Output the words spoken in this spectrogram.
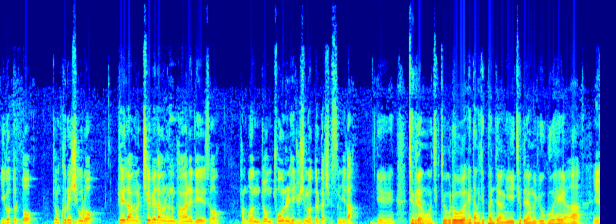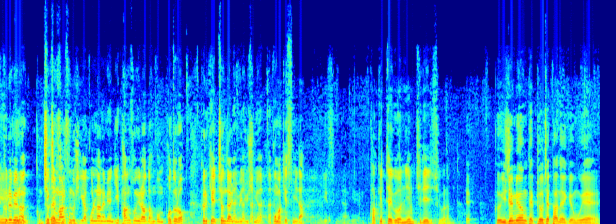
이것들도 좀 그런 식으로 배당을 재배당을 하는 방안에 대해서 한번 좀 조언을 해주시면 어떨까 싶습니다. 예, 재배당 원칙적으로 해당 재판장이 재배당을 요구해야 예, 예, 그러면은 그 직접 말씀하시기가 곤란하면 이 방송이라도 한번 보도록 그렇게 전달 좀 해주시면 고맙겠습니다. 알겠습니다. 예. 곽규택 의원님 질의해 주시기 바랍니다. 그 이재명 대표 재판의 경우에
